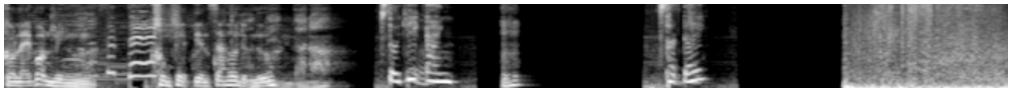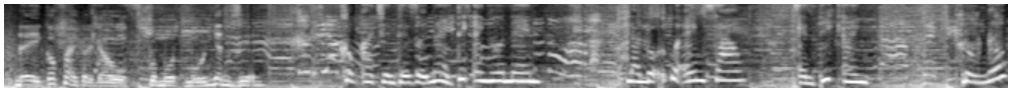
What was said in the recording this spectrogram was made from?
Có lẽ bọn mình không thể tiến xa hơn được nữa. Tôi thích anh. Thật đấy. Đây có phải khởi đầu của một mối nhân duyên? Không ai trên thế giới này thích anh hơn em. Là lỗi của em sao? Em thích anh. Đồ ngốc.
